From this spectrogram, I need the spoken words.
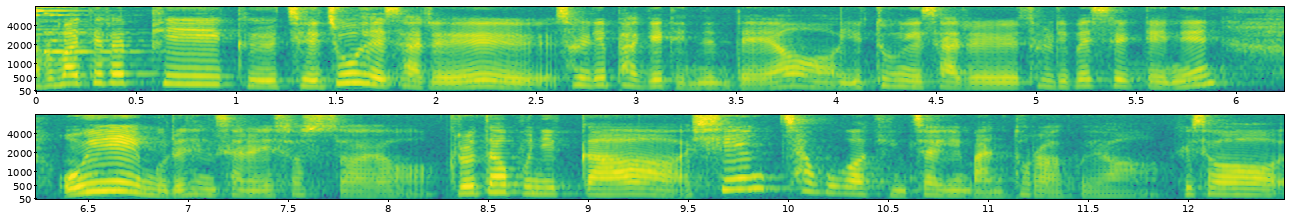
아로마 테라피 그 제조회사를 설립하게 됐는데요. 유통회사를 설립했을 때는 OEM으로 생산을 했었어요. 그러다 보니까 시행착오가 굉장히 많더라고요. 그래서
